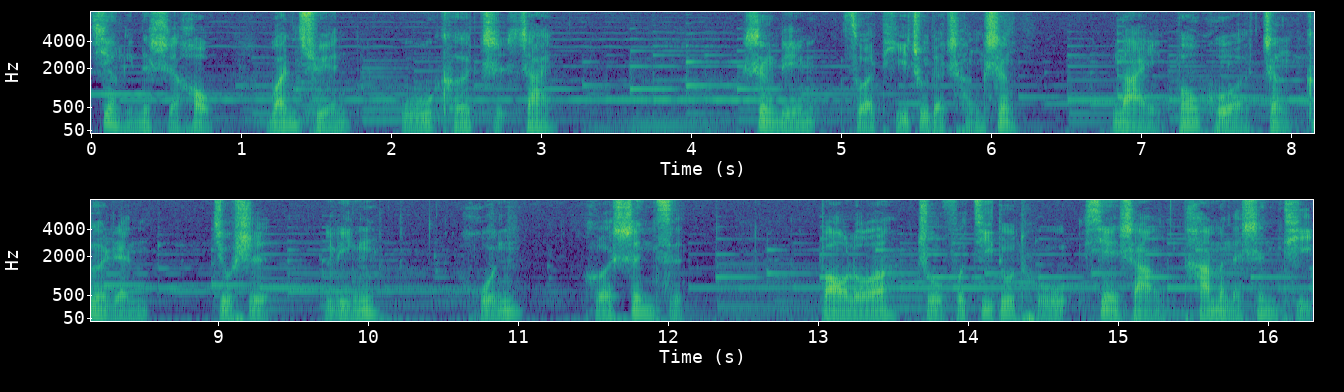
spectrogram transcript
降临的时候，完全无可指摘。圣灵所提出的成圣，乃包括整个人，就是灵、魂和身子。保罗嘱咐基督徒献上他们的身体，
